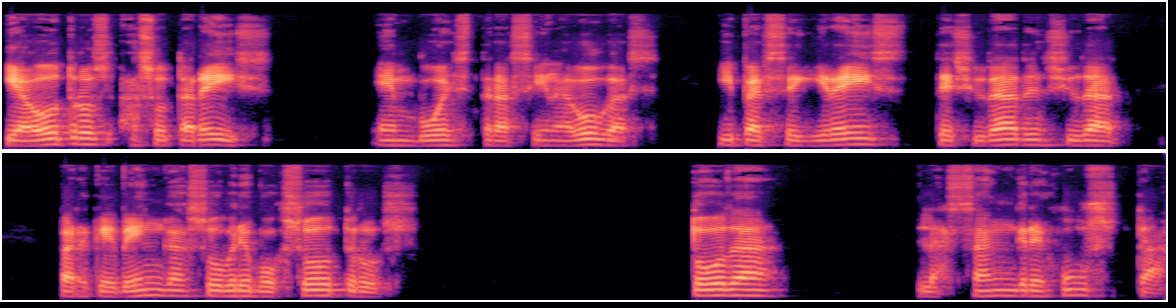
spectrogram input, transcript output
y a otros azotaréis en vuestras sinagogas y perseguiréis de ciudad en ciudad, para que venga sobre vosotros toda la sangre justa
